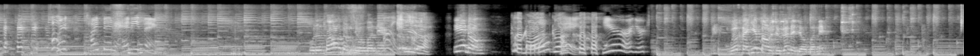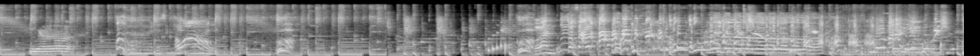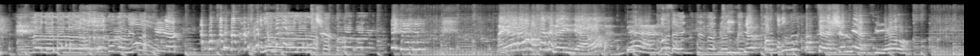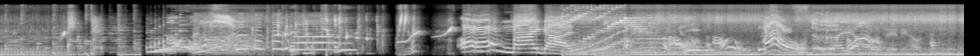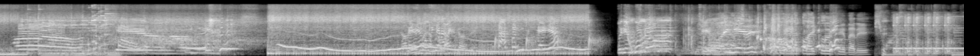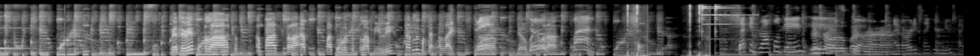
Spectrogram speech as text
quick, type in anything. udah tahu dong jawabannya. Iya, Iya dong. keren banget gua. Okay, here are your Gue kayaknya tahu juga deh jawabannya. Iya. just get Hello? Bukan, salah. Gue makannya gue. Lo lo lo lo lo, gue gak bisa. Lo lo lo lo lo. Ayo, masa ada yang jawab? Ada yang sensor gosip. Obsession ya, Vio. Oh my god! Oh! oh. How? How? Oh! Kayaknya punya Kapan? Kayaknya punya gue dong. Anjir. Like-like lu sih tadi. BTW setelah set- apa setelah pas lu setelah milih, ntar lu bisa nge-like um, jawaban orang. Second drawful game is selalu go. pernah. I've already sent your new title.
